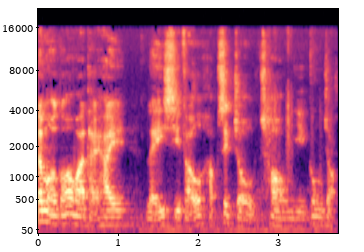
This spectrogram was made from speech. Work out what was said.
今日我講嘅話題係你是否合適做創意工作？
